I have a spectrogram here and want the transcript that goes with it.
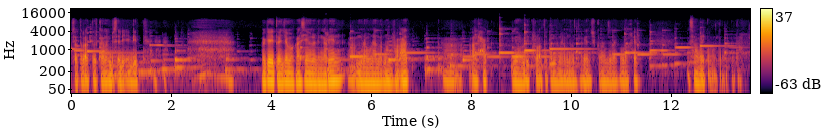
bisa teratur karena bisa diedit. Oke itu aja. Makasih yang udah dengerin. Uh, mudah-mudahan bermanfaat. Uh, al-haq. Rabbi kalau tekan dan assalamualaikum warahmatullahi wabarakatuh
